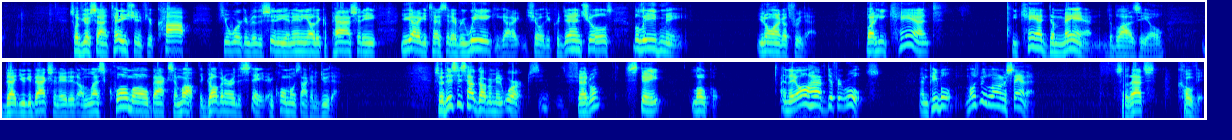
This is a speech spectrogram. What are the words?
So if you're sanitation, if you're cop, if you're working for the city in any other capacity, you got to get tested every week. You got to show your credentials. Believe me, you don't want to go through that. But he can't, he can't demand, de Blasio, that you get vaccinated unless Cuomo backs him up, the governor of the state, and Cuomo's not going to do that. So this is how government works federal, state, local. And they all have different rules. And people, most people don't understand that. So that's COVID.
